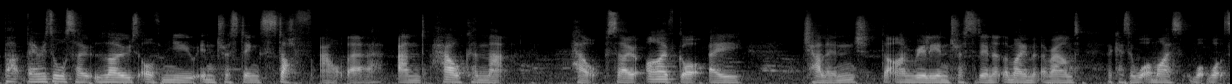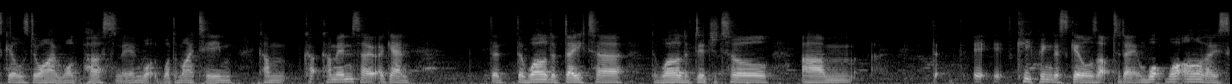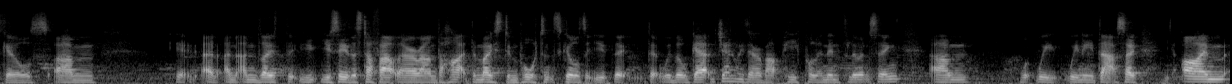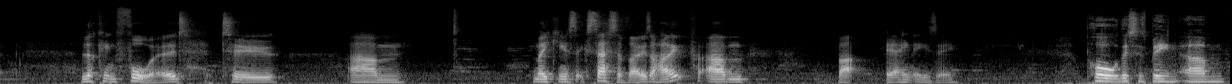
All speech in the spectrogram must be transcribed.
but there is also loads of new interesting stuff out there, and how can that help? So I've got a challenge that I'm really interested in at the moment around. Okay, so what are my what, what skills do I want personally, and what, what do my team come come in? So again, the the world of data, the world of digital, um, it, it, keeping the skills up to date, and what what are those skills? Um, and, and, and those, you, you see the stuff out there around the high, the most important skills that you that, that we'll get. Generally, they're about people and influencing. Um, we we need that. So I'm looking forward to um, making a success of those. I hope, um, but it ain't easy. Paul, this has been um,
